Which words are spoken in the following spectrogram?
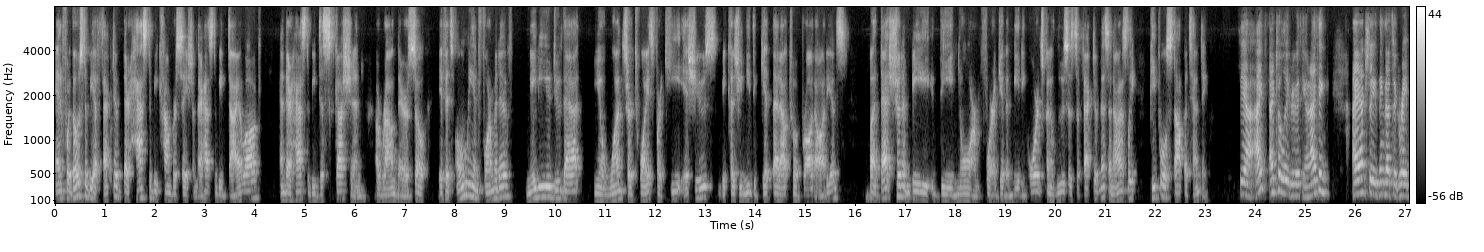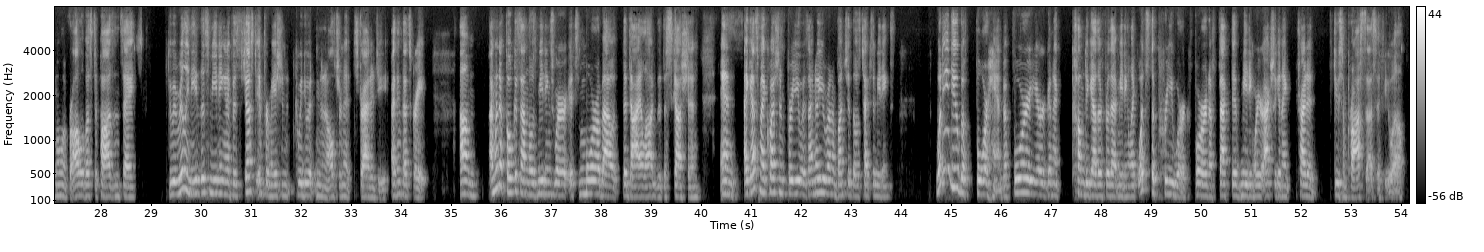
And for those to be effective, there has to be conversation, there has to be dialogue, and there has to be discussion around there. So if it's only informative, maybe you do that you know once or twice for key issues because you need to get that out to a broad audience. But that shouldn't be the norm for a given meeting or it's going to lose its effectiveness. And honestly people will stop attending. Yeah I, I totally agree with you. And i think i actually think that's a great moment for all of us to pause and say do we really need this meeting? And if it's just information can we do it in an alternate strategy? I think that's great. Um, i'm going to focus on those meetings where it's more about the dialogue the discussion and I guess my question for you is I know you run a bunch of those types of meetings. What do you do beforehand, before you're going to come together for that meeting? Like, what's the pre work for an effective meeting where you're actually going to try to do some process, if you will?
